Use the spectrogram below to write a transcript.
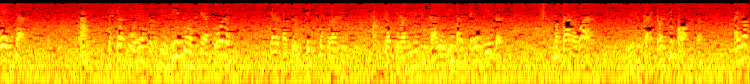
deixa as capoeiras que visitam as criaturas, que elas são seus tem que procurar que é o que vai identificar. Eu vim para ser vida. Notaram agora? Identificar. Então ele se posta. Aí nós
